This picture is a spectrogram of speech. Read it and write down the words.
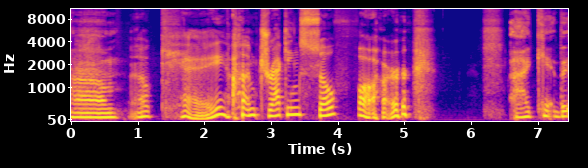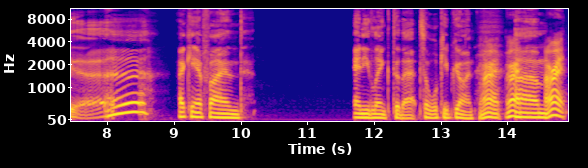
um, Okay. I'm tracking so far. I can't. The, uh, I can't find any link to that, so we'll keep going. All right. All right. Um, all right.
